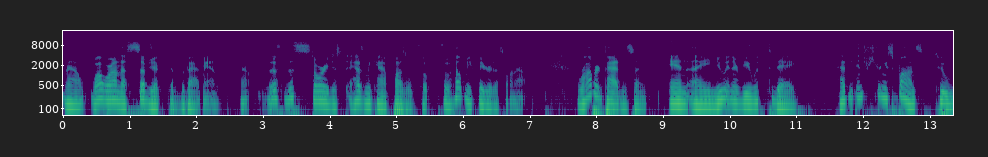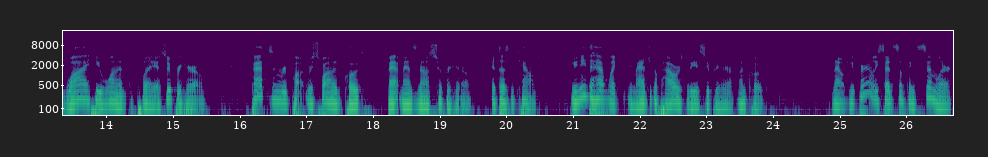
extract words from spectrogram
now, while we're on the subject of the Batman, now this this story just has me kind of puzzled. So so help me figure this one out. Robert Pattinson, in a new interview with Today, had an interesting response to why he wanted to play a superhero. Pattinson rep- responded, "quote Batman's not a superhero. It doesn't count. You need to have like magical powers to be a superhero, unquote. Now, he apparently said something similar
